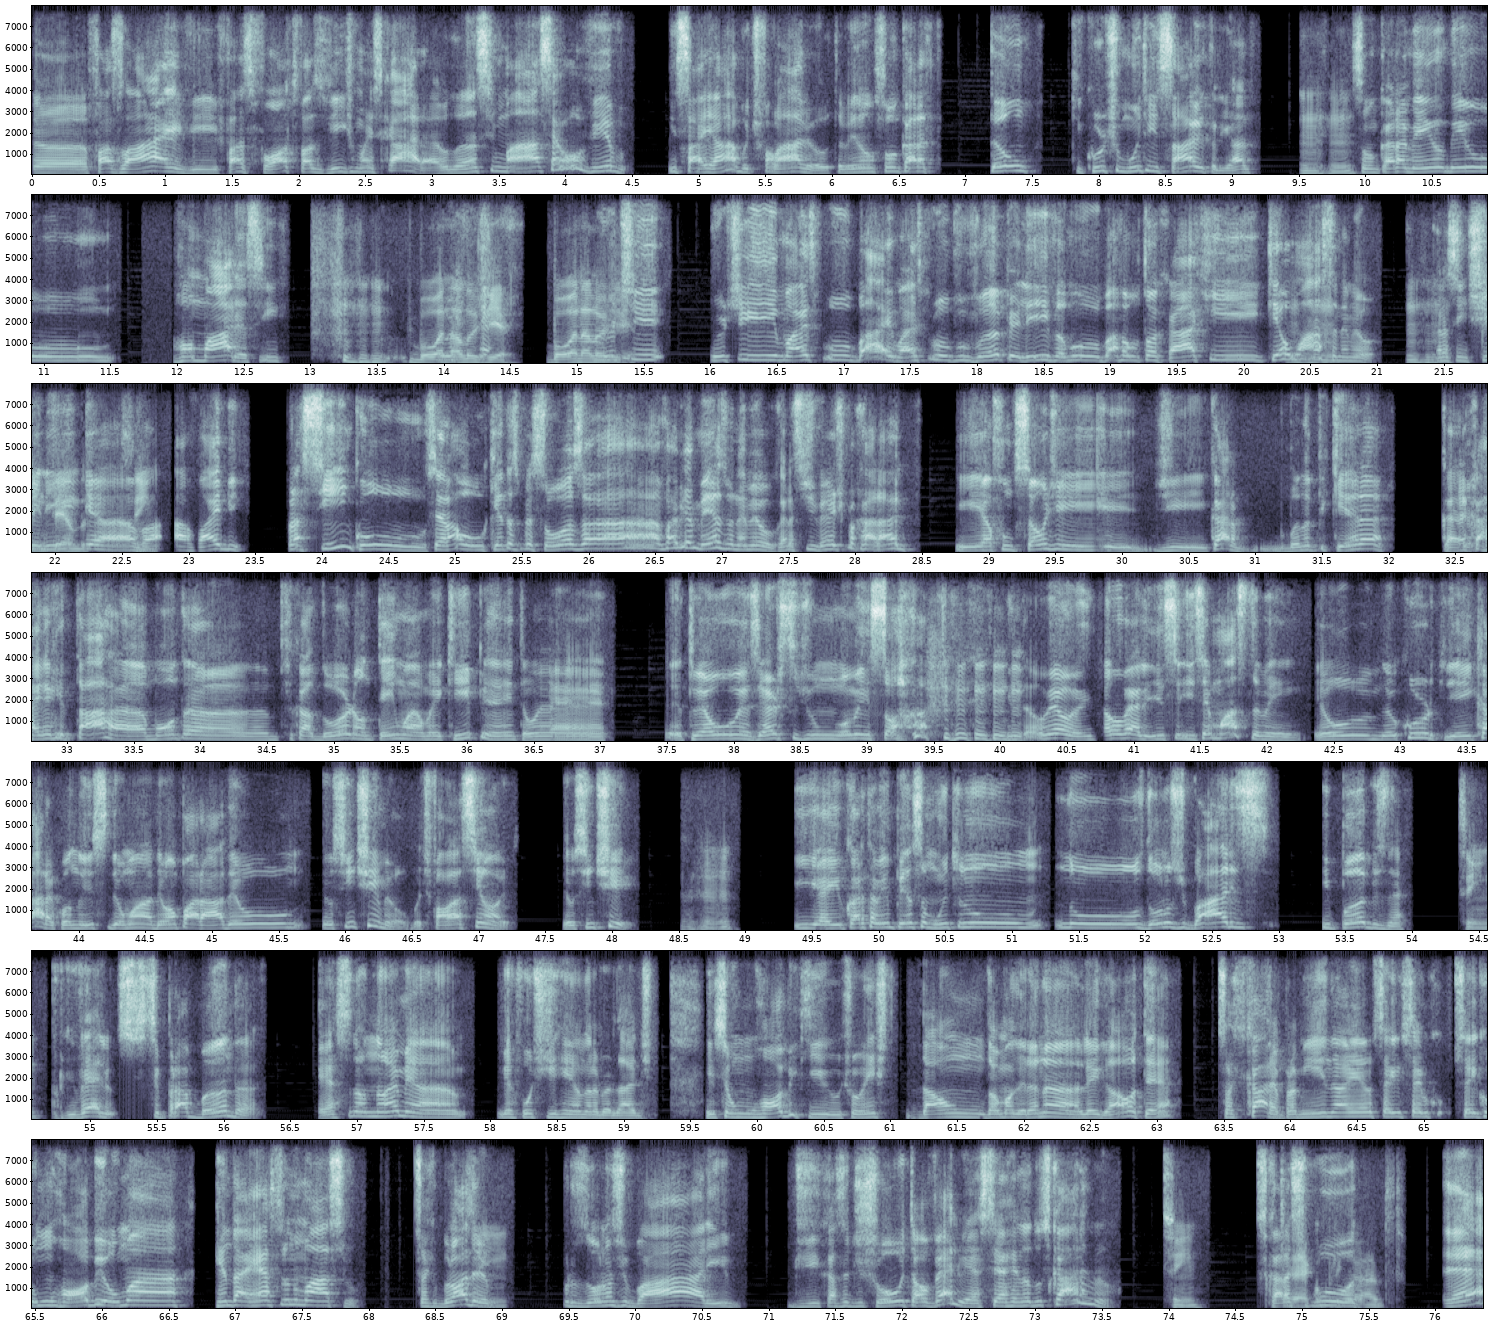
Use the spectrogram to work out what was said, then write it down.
ah, faz live, faz foto, faz vídeo, mas, cara, o lance massa é ao vivo. Ensaiar, vou te falar, meu, eu também não sou um cara tão que curte muito ensaio, tá ligado? Uhum. Sou um cara meio, meio Romário, assim. Boa analogia. Boa analogia. Curte, curte mais pro, bah, ir mais pro, pro Vamp ali, vamos, vamos tocar, que, que é o Uhum. massa, né, meu? Uhum. O cara sentir Te ali a, a vibe pra 5 ou, sei lá, ou 500 pessoas, a vibe é a mesma, né, meu? O cara se diverte pra caralho. E a função de, de cara, banda pequena, o cara carrega guitarra, monta amplificador, não tem uma, uma equipe, né? Então é. Tu é o exército de um homem só. então, meu, então, velho, isso, isso é massa também. Eu, eu curto. E aí, cara, quando isso deu uma, deu uma parada, eu, eu senti, meu. Vou te falar assim, ó. Eu senti. Uhum. E aí o cara também pensa muito no- nos donos de bares e pubs, né? Sim. Porque, velho, se pra banda, essa não, não é minha, minha fonte de renda, na verdade. Esse é um hobby que ultimamente dá, um, dá uma grana legal até. Só que, cara, pra mim ainda é, segue, segue, segue como um hobby ou uma renda extra no máximo. Só que, brother, Sim. pros donos de bar e de casa de show e tal, velho, essa é a renda dos caras, meu. Sim. Os caras, é tipo, complicado. é,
